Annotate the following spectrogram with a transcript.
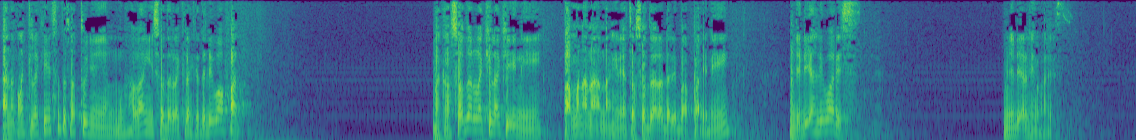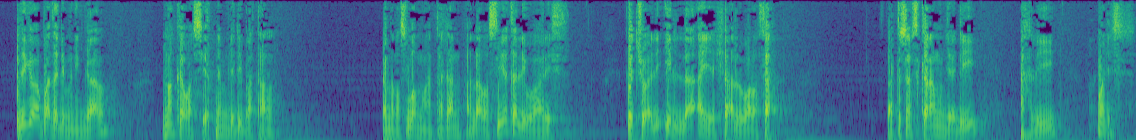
anak laki-lakinya satu-satunya yang menghalangi saudara laki-laki tadi wafat. Maka saudara laki-laki ini, paman anak-anak ini atau saudara dari bapak ini menjadi ahli waris menjadi ahli waris. Ketika bapak tadi meninggal, maka wasiatnya menjadi batal. Karena Rasulullah mengatakan, "Fala wasiyata li waris kecuali illa ayyasha al-warasah." Statusnya sekarang menjadi ahli waris.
